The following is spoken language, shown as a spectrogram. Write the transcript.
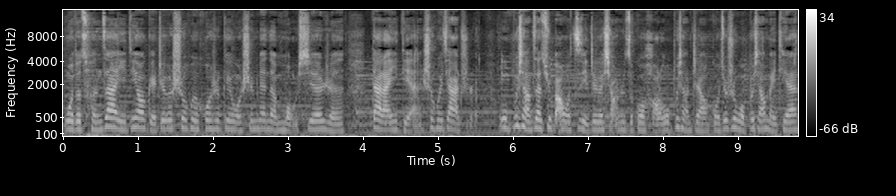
我的存在一定要给这个社会或是给我身边的某些人带来一点社会价值。我不想再去把我自己这个小日子过好了，我不想这样过，就是我不想每天。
